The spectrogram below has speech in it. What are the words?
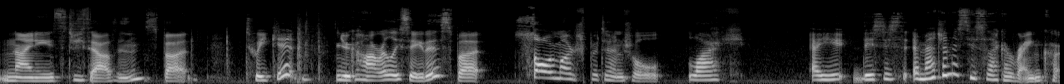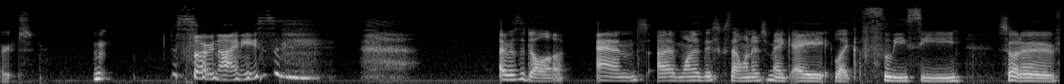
90s, 2000s, but tweak it. You can't really see this, but so much potential. Like, are you, this is, imagine this is like a raincoat mm. so 90s. it was a dollar and I wanted this because I wanted to make a like fleecy sort of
